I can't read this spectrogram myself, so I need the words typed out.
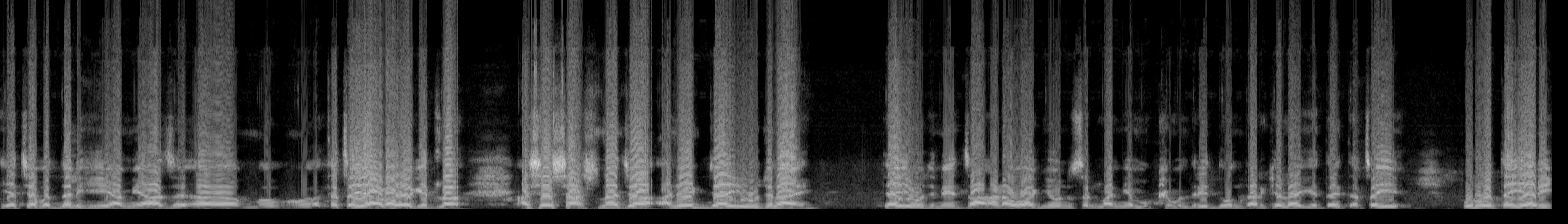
याच्याबद्दलही आम्ही आज म- त्याचाही आढावा घेतला. अशा शासनाच्या अनेक ज्या योजना आहे त्या योजनेचा आढावा घेऊन सन्मान्य मुख्यमंत्री दोन तारखेला येत आहे त्याचाही पूर्व तयारी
